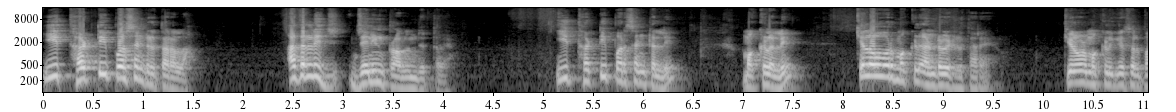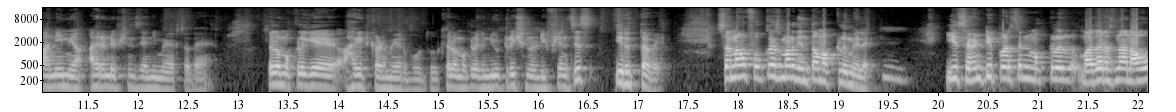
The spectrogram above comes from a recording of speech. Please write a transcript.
ಈ ಥರ್ಟಿ ಪರ್ಸೆಂಟ್ ಇರ್ತಾರಲ್ಲ, ಅದರಲ್ಲಿ ಜೆನ್ಯೂನ್ ಪ್ರಾಬ್ಲಮ್ಸ್ ಇರ್ತವೆ. ಈ ಥರ್ಟಿ ಪರ್ಸೆಂಟಲ್ಲಿ ಮಕ್ಕಳಲ್ಲಿ ಕೆಲವರು ಮಕ್ಕಳು ಅಂಡರ್ವೇಟ್ ಇರ್ತಾರೆ. ಕೆಲವರು ಮಕ್ಕಳಿಗೆ ಸ್ವಲ್ಪ ಅನಿಮಿಯಾ ಐರನ್ ಡಿಫಿಷಿಯನ್ಸಿ ಅನಿಮಿಯಾ ಇರ್ತದೆ. ಕೆಲವು ಮಕ್ಕಳಿಗೆ ಹೈಟ್ ಕಡಿಮೆ ಇರ್ಬೋದು. ಕೆಲವು ಮಕ್ಕಳಿಗೆ ನ್ಯೂಟ್ರಿಷನಲ್ ಡಿಫಿಷಿಯನ್ಸೀಸ್ ಇರ್ತವೆ. ಸೊ ನಾವು ಫೋಕಸ್ ಮಾಡೋದು ಇಂಥ ಮಕ್ಕಳ ಮೇಲೆ. ಈ ಸೆವೆಂಟಿ ಪರ್ಸೆಂಟ್ ಮಕ್ಕಳು ಮದರ್ಸ್ನ ನಾವು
